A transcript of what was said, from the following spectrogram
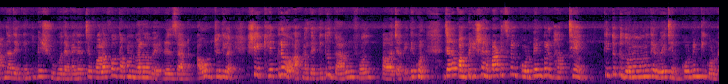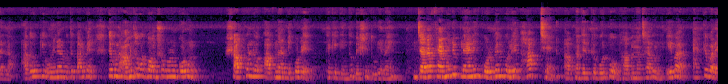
আপনাদের কিন্তু বেশ শুভ দেখা যাচ্ছে। ফলাফল তখন ভালো হবে রেজাল্ট আউট যদি হয়, সেক্ষেত্রেও আপনাদের কিন্তু দারুণ ফল পাওয়া যাবে। দেখুন, যারা কম্পিটিশনে পার্টিসিপেন্ট করবেন বলে ভাবছেন, কিন্তু একটু দনমনতে রয়েছেন, করবেন কি করবেন না? আদৌ কি উইনার হতে পারবেন? দেখুন, আমি তো বলব অংশগ্রহণ করুন। সাফল্য আপনার নিকটে থেকে কিন্তু বেশি দূরে নাই। যারা ফ্যামিলি প্ল্যানিং করবেন বলে ভাবছেন, আপনাদেরকে বলব, ভাবনা ছাড়ুন। এবার একেবারে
